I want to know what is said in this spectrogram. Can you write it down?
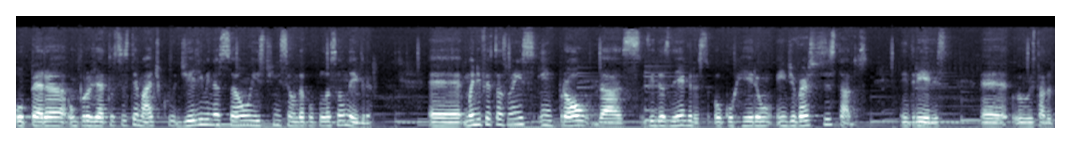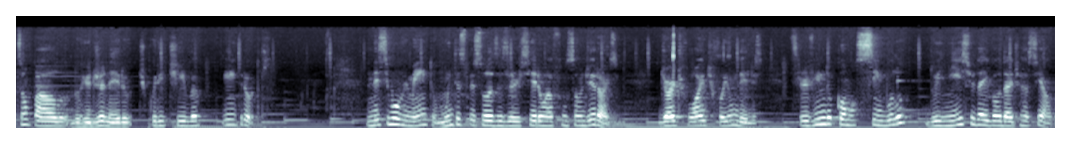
opera um projeto sistemático de eliminação e extinção da população negra. É, manifestações em prol das vidas negras ocorreram em diversos estados, entre eles é, o estado de São Paulo, do Rio de Janeiro, de Curitiba e entre outros. Nesse movimento, muitas pessoas exerceram a função de heróis. George Floyd foi um deles, servindo como símbolo do início da igualdade racial.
